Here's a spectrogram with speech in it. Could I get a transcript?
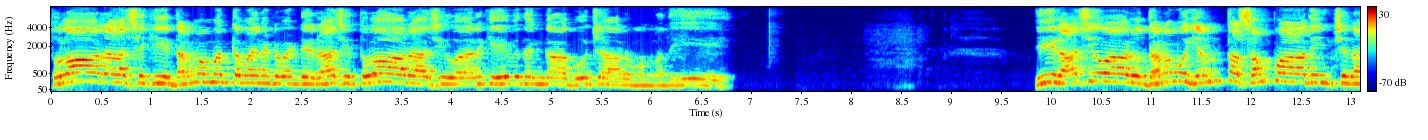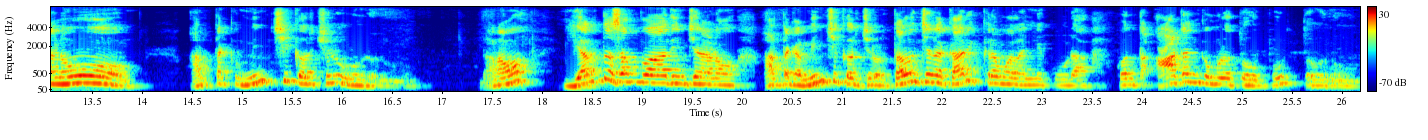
తులారాశికి ధర్మబద్ధమైనటువంటి రాశి తులారాశి వారికి ఏ విధంగా గోచారం ఉన్నది ఈ రాశివారు ధనము ఎంత సంపాదించినను అంతకు మించి ఖర్చులు ఉండును. ధనం ఎంత సంపాదించినానో అంతకు మించి ఖర్చులు తలంచిన కార్యక్రమాలన్నీ కూడా కొంత ఆటంకములతో పూర్తవును.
